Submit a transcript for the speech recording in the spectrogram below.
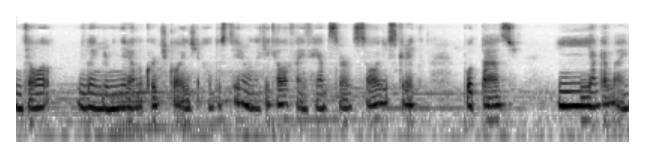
Então, lembra, mineralocorticoide, aldosterona, o que, que ela faz? Reabsorve sódio, excreta potássio e H+.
